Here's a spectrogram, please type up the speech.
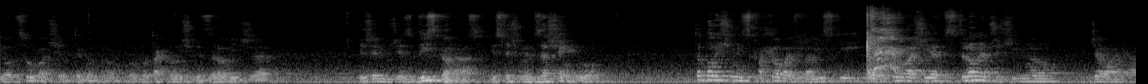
i odsuwać się od tego frontu, bo tak powinniśmy zrobić, że jeżeli już jest blisko nas, jesteśmy w zasięgu, to powinniśmy spakować walizki i odsuwać je w stronę przeciwną działania,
